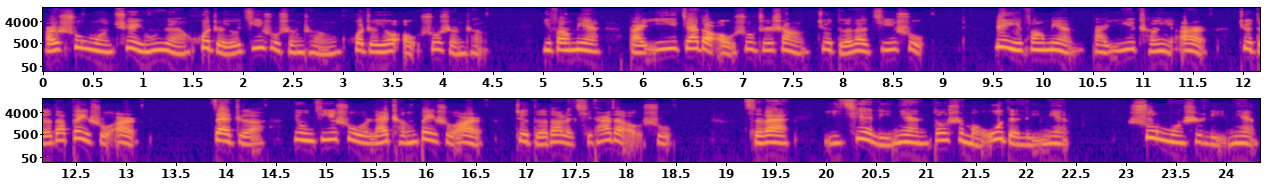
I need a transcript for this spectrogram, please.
而数目却永远或者由奇数生成，或者由偶数生成。一方面，把一加到偶数之上，就得到奇数；另一方面，把一乘以二，就得到倍数二。再者，用奇数来乘倍数二，就得到了其他的偶数。此外，一切理念都是某物的理念，数目是理念。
